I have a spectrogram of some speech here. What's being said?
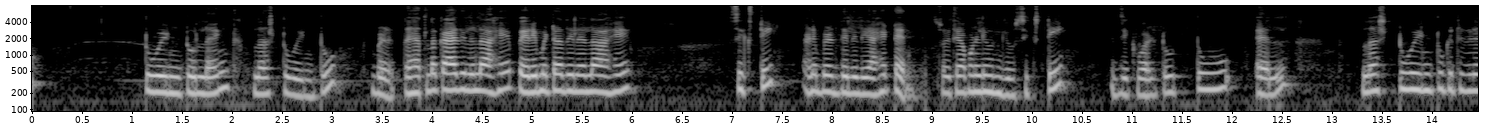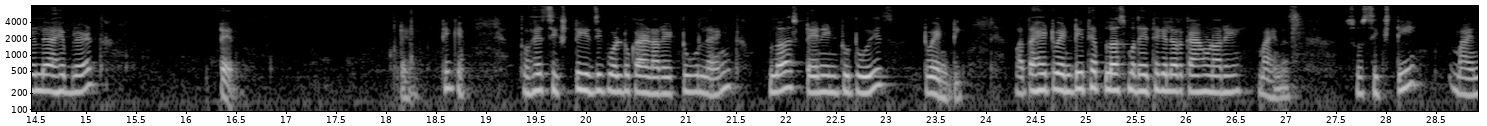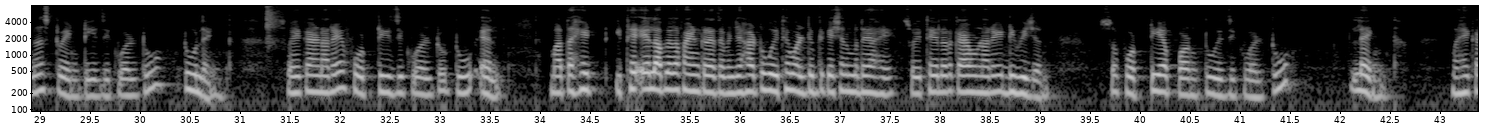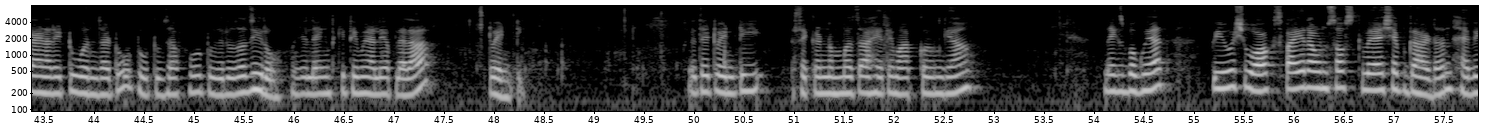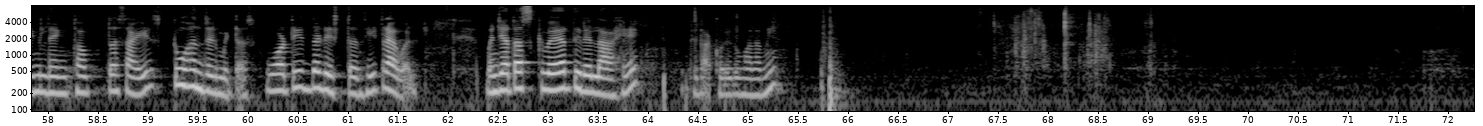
two into length plus two into breadth तर ह्यातलं काय दिलेलं आहे? पेरीमीटर दिलेलं आहे सिक्स्टी आणि ब्रेड दिलेली आहे टेन सो इथे आपण लिहून घेऊ. Sixty is equal to two L plus two into किती दिलेले आहे ब्रेड टेन टेन ठीक आहे. तो हे सिक्स्टी इज इक्वल टू काय येणार आहे? Two length plus ten into two is twenty मग आता हे ट्वेंटी इथे प्लसमध्ये इथे गेल्यावर काय होणार आहे? Minus so sixty minus twenty is equal to two length so हे काय येणार आहे? Forty is equal to two L मग आता हे इथे एल आपल्याला फाईंड करायचं आहे म्हणजे हा टू इथे मल्टिप्लिकेशनमध्ये आहे. सो इथे एलर काय होणार आहे? Division so forty upon two is equal to length मग हे काय येणार आहे? टू वन जा टू टू टू जा फोर टू झिरो जा झिरो म्हणजे लेंथ किती मिळाली आपल्याला? ट्वेंटी सो इथे ट्वेंटी सेकंड नंबरचं आहे ते मार्क करून घ्या. नेक्स्ट बघूयात. Piyush walks five rounds of square shape garden having length of the sides two hundred metres what is the distance he travel म्हणजे आता स्क्वेअर दिलेला आहे. इथे दाखवते तुम्हाला मी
